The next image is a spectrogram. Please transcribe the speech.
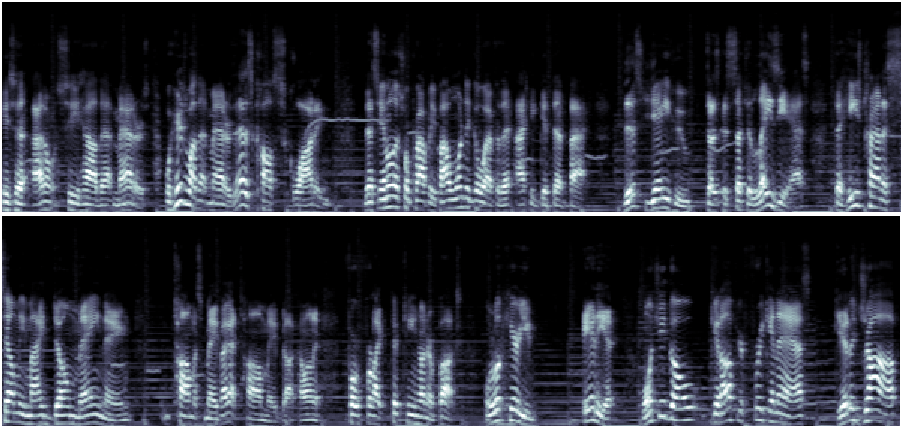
He said, I don't see how that matters. Well, here's why that matters. That is called squatting. That's intellectual property. If I wanted to go after that, I could get that back. This Yahoo does is such a lazy ass that he's trying to sell me my domain name, Thomas Mabe. I got TomMabe.com on it for, for like 1500 bucks. Well, look here, you idiot. Once you go get off your freaking ass, get a job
